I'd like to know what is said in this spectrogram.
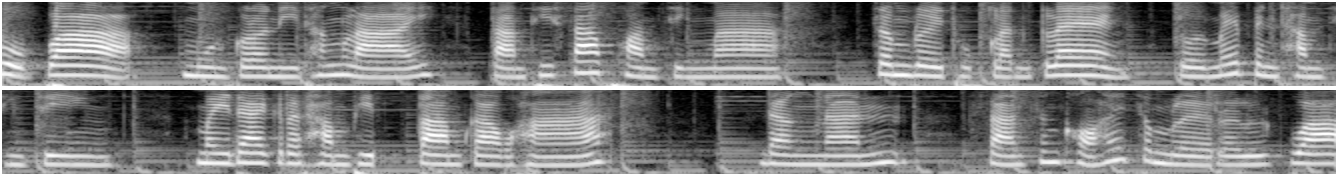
รุปว่ามูลกรณีทั้งหลาย ตามที่ทราบความจริงมา จำเลยถูกกลั่นแกล้ง โดยไม่เป็นธรรมจริง ๆ ไม่ได้กระทำผิดตามกล่าวหา ดังนั้นศาลจึงขอให้จำเลยระลึกว่า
